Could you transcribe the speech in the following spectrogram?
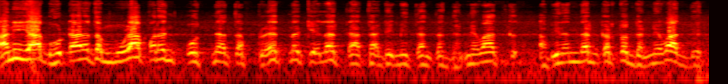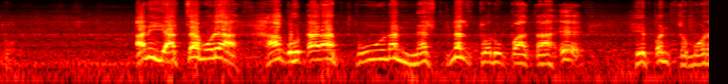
आणि या घोटाळ्याचा मुळापर्यंत पोचण्याचा प्रयत्न केला त्यासाठी मी त्यांचा धन्यवाद अभिनंदन करतो धन्यवाद देतो. आणि याच्यामुळे हा घोटाळा पूर्ण नॅशनल स्वरूपात आहे हे पण समोर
